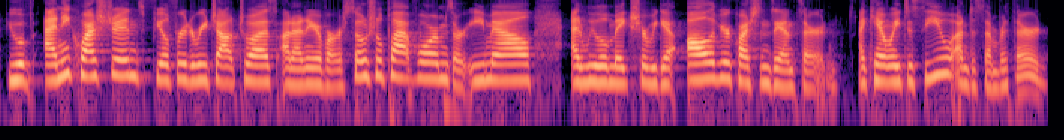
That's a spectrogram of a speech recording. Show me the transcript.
If you have any questions, feel free to reach out to us on any of our social platforms or email, and we will make sure we get all of your questions answered. I can't wait to see you on December 3rd.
